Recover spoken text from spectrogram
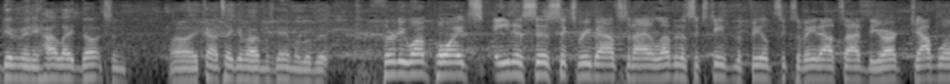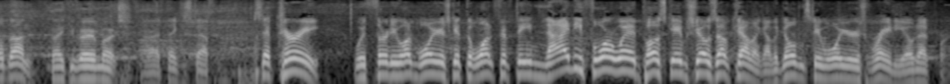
give him any highlight dunks, and uh, it kind of take him out of his game a little bit. 31 points, 8 assists, 6 rebounds tonight, 11 of 16 from the field, 6 of 8 outside the arc. Job well done. Thank you very much. All right, thank you, Steph. Steph Curry with 31. Warriors get the 115 94 win. Post game shows upcoming on the Golden State Warriors Radio Network.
